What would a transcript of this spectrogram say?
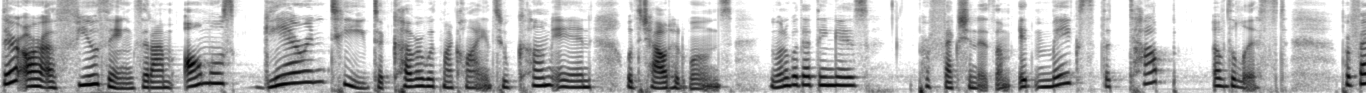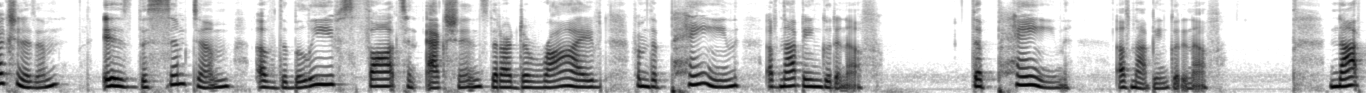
There are a few things that I'm almost guaranteed to cover with my clients who come in with childhood wounds. You want to know what that thing is? Perfectionism. It makes the top of the list. Perfectionism is the symptom of the beliefs, thoughts, and actions that are derived from the pain of not being good enough. The pain of not being good enough. Not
